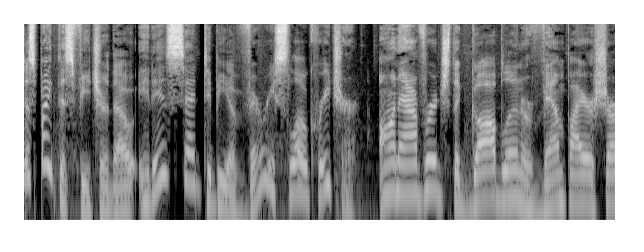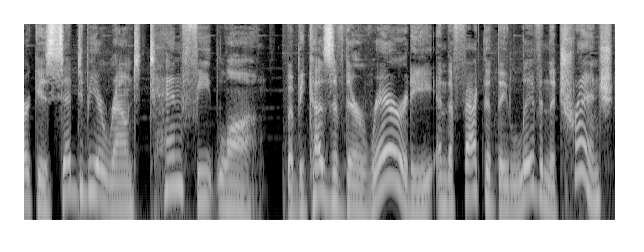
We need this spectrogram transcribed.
Despite this feature, though, it is said to be a very slow creature. On average, the goblin or vampire shark is said to be around 10 feet long. But because of their rarity and the fact that they live in the trench,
